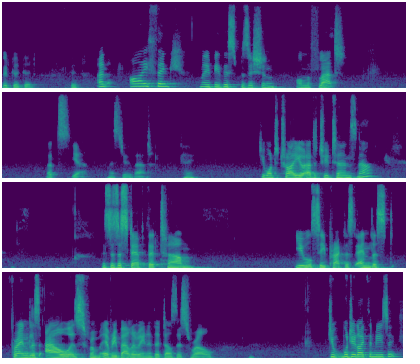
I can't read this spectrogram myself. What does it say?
Good, good, good. Good. And I think maybe this position on the flat. That's, yeah, let's do that. Okay. Do you want to try your attitude turns now? This is a step that um, you will see practiced endless, for endless hours from every ballerina that does this role. You, would you like the music?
